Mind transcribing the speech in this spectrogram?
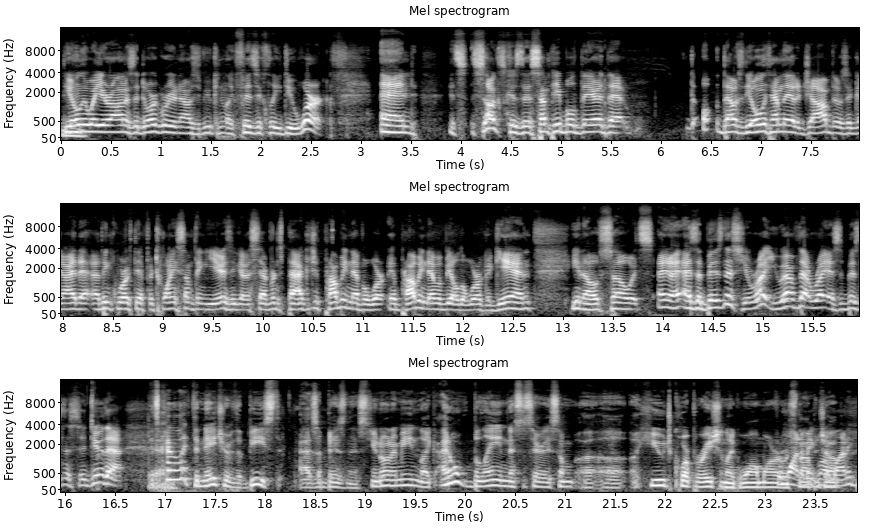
The Mm. only way you're on as a door greeter now is if you can like physically do work, and it sucks because there's some people there that that was the only time they had a job. There was a guy that I think worked there for twenty something years. He got a severance package. He'll probably never work. He'll probably never be able to work again. You know, so it's as a business, you're right. You have that right as a business to do that. It's kind of like the nature of the beast as a business. You know what I mean? Like I don't blame necessarily some uh, a, a huge corporation like Walmart or Stop and Shop. money?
